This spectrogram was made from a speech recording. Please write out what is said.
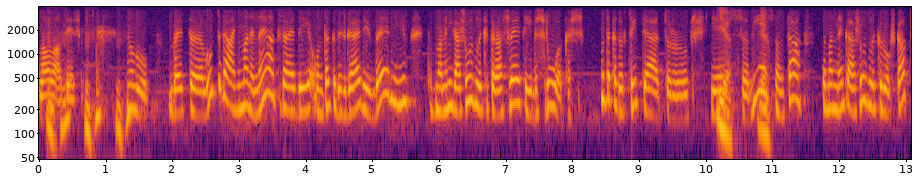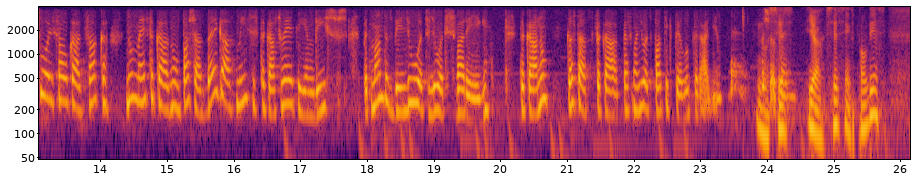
laulāties. Mm -hmm. Nu, lūk. Bet uh, Lutāņi mani neatraidīja, un tad, kad es gaidīju bērniņu, tad man vienkārši uzlika tā svētības rokas. Nu, tā kā tur citi ēd, tur Jā, jēzus mies un tā, tad man vienkārši uzlika rokas katoļi savukārt saka, nu, mēs tā kā, nu, pašās beigās mīsas tā kā svētījam visus, bet man tas bija ļoti, ļoti svarīgi. Tā kā, nu, tas tāds, tā kā, kas man ļoti patika pie Lutāņiem. nu, sirs, jā sirsnīgs paldies. Uh,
